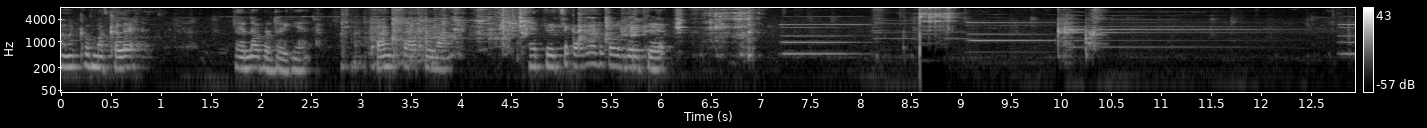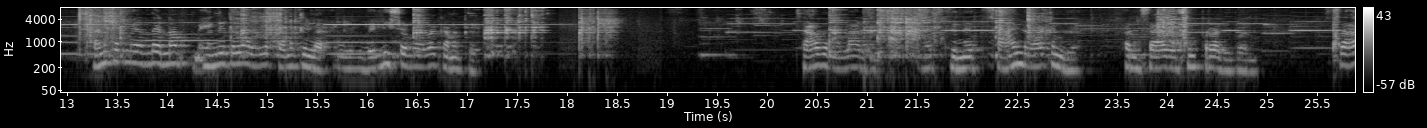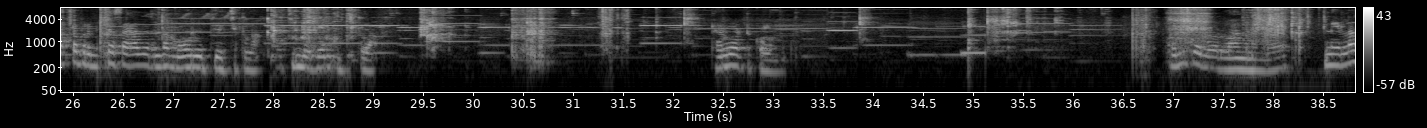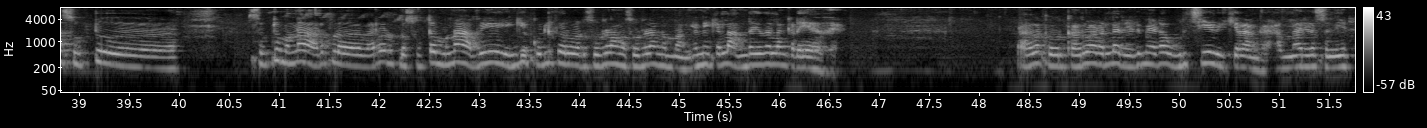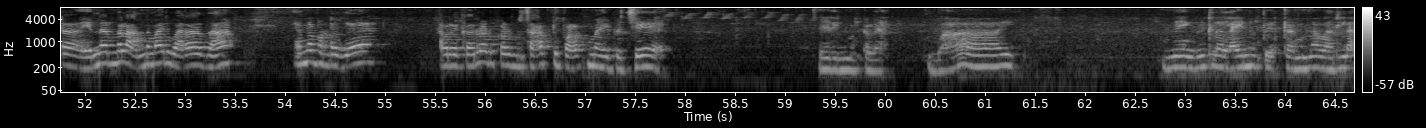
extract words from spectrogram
வணக்கம் மக்களே. என்ன பண்ணுறீங்க வாங்க சாப்பிட்லாம். நேற்று வச்ச கருவாடு குழம்பு இருக்குது சனிக்கிழமையாக இருந்தால் என்ன எங்களுக்கெல்லாம் அதெல்லாம் கணக்கு இல்லை. எங்களுக்கு வெள்ளி செவ்வாய் தான் கணக்கு. சாதம் நல்லா இருக்குது நேற்று நேற்று சாயந்தரம் ஆக்குனது பாருங்க சாதம் சூப்பராக இருக்குது பாருங்க. சாப்பிட்ட அப்புறம் மிச்ச சாதம் இருந்தால் மோர் ஊற்றி வச்சுக்கலாம். வச்சு மதியானம் குடிச்சிக்கலாம் கருவாட்டு குழம்பு. கருவாடு வாங்கினாங்க. இன்னையெல்லாம் சுட்டு சுட்டு முன்னா அடுப்பில் விறகு அடுப்பில் சுட்டோம்னா அப்படியே எங்கேயும் கொடி கருவாடு சுடுறாங்க சுடுறாங்கம்பாங்க. இன்றைக்கெல்லாம் அந்த இதெல்லாம் கிடையாது. அதெல்லாம் ஒரு கருவாடெல்லாம் ரெடிமேடாக உரிச்சியே விற்கிறாங்க அந்த மாதிரிலாம் நீட்டாக என்ன இருந்தாலும் அந்த மாதிரி வராதான் என்ன பண்ணுறது அப்புறம் கருவாடு குழம்பு சாப்பிட்டு பழக்கமாகி போச்சு. சரிங்க மக்களே. பாய். இன்னும் எங்கள் வீட்டில் லைனுக்கு போயிருக்காங்கன்னா வரல.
